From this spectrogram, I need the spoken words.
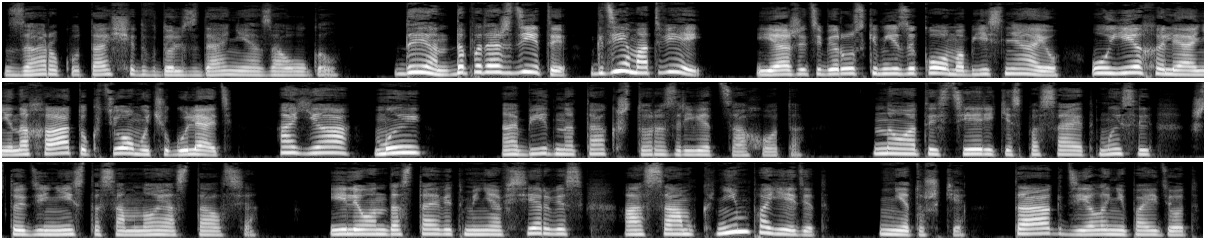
за руку тащит вдоль здания за угол. «Дэн, да подожди ты! Где Матвей? Я же тебе русским языком объясняю. Уехали они на хату к Тёмычу гулять. А я, мы...» Обидно так, что разреветься охота. Но от истерики спасает мысль, что Денис-то со мной остался. Или он доставит меня в сервис, а сам к ним поедет? Нетушки, так дело не пойдет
